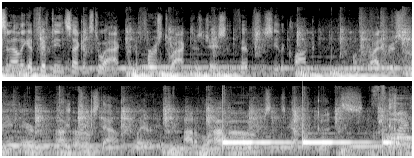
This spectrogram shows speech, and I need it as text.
Players incidentally get 15 seconds to act, and the first to act is Jason Phipps. You see the clock on the right of your screen there. Uh-oh. It ticks down. The player is out of line. Williamson's got the goods. Oh.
